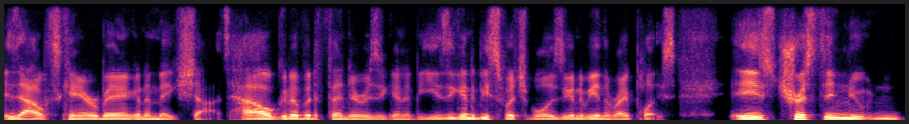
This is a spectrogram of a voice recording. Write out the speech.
is Alex Karaban going to make shots? How good of a defender is he going to be? Is he going to be switchable? Is he going to be in the right place? Is Tristan Newton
